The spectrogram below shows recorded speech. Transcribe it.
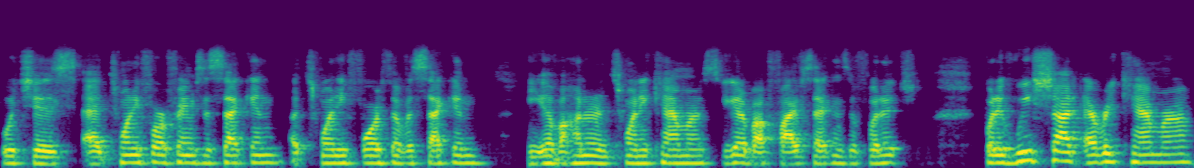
which is at 24 frames a second, a 24th of a second, and you have 120 cameras, you get about five seconds of footage. But if we shot every camera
